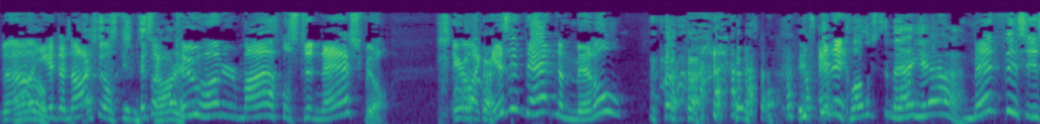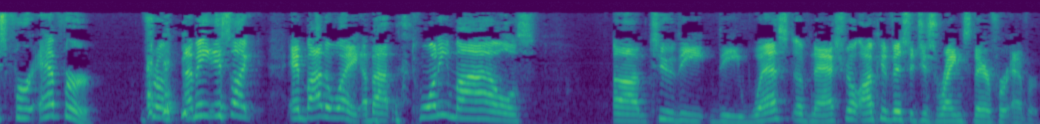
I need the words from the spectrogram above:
no, No, you get to Knoxville, it's like 200 miles to Nashville. And you're like, isn't that in the middle? It's getting it- close to that, yeah. Memphis is forever. From I mean, it's like, and by the way, about 20 miles um, to the the west of Nashville, I'm convinced it just rains there forever.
